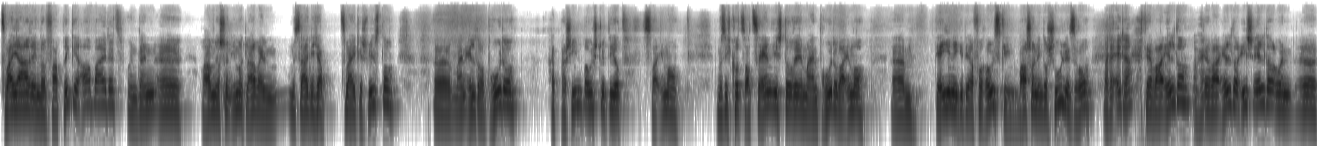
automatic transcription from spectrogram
zwei Jahre in der Fabrik gearbeitet und dann... Äh, war mir schon immer klar, weil ich muss sagen, ich habe zwei Geschwister. Äh, mein älterer Bruder hat Maschinenbau studiert. Das war immer, muss ich kurz erzählen, die Story. Mein Bruder war immer ähm, derjenige, der vorausging. War schon in der Schule so. War der älter? Der war älter. Okay. Der war älter, ich älter. Und äh,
